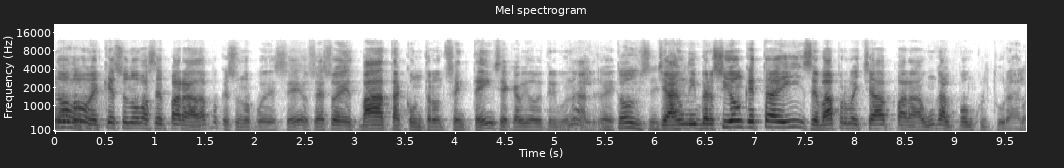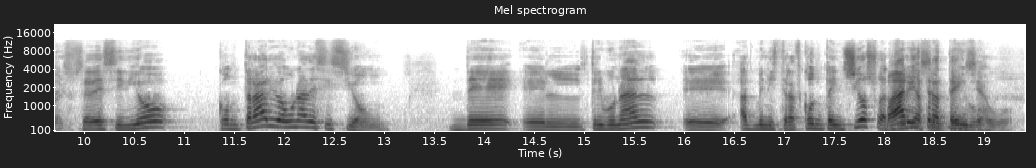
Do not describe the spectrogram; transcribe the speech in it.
no, no, es que eso no va a ser parada porque eso no puede ser. O sea, eso es, va hasta contra sentencia que ha habido de tribunal. Entonces. Ya es una inversión que está ahí, se va a aprovechar para un galpón cultural. se decidió, contrario a una decisión del Tribunal eh, Contencioso Administrativo. Varias sentencias hubo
